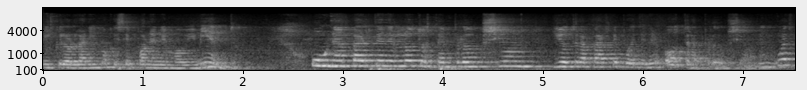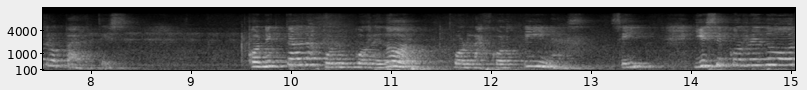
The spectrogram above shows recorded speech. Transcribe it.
microorganismos que se ponen en movimiento. Una parte del loto está en producción y otra parte puede tener otra producción, en cuatro partes, conectadas por un corredor, por las cortinas, ¿sí? Y ese corredor,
